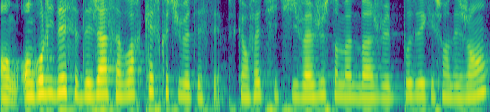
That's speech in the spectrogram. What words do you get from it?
en, gros, l'idée, c'est déjà savoir qu'est-ce que tu veux tester. Parce qu'en fait, si tu vas juste en mode bah, je vais poser des questions à des gens,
